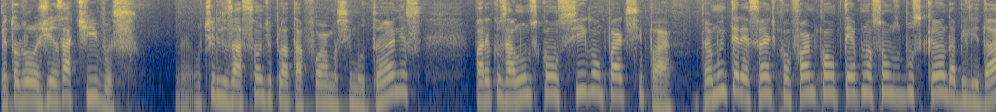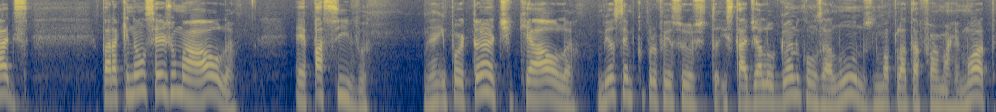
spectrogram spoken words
metodologias ativas, né? utilização de plataformas simultâneas para que os alunos consigam participar. Então é muito interessante, conforme com o tempo nós fomos buscando habilidades para que não seja uma aula é, passiva, é importante que a aula, mesmo tempo que o professor está dialogando com os alunos numa plataforma remota,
